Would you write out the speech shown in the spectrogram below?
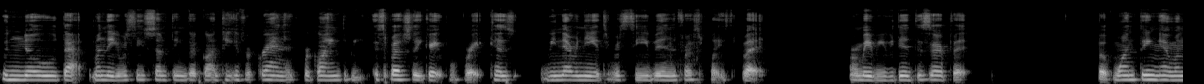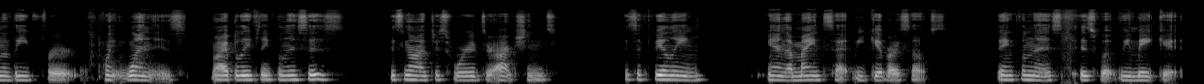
who know that when they receive something, they're going to take it for granted. We're going to be especially grateful for it because we never needed to receive it in the first place, but, or maybe we didn't deserve it. But one thing I want to leave for point one is my belief thankfulness is it's not just words or actions, it's a feeling and a mindset we give ourselves. Thankfulness is what we make it.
